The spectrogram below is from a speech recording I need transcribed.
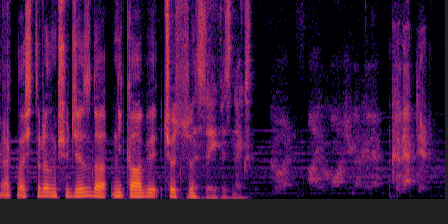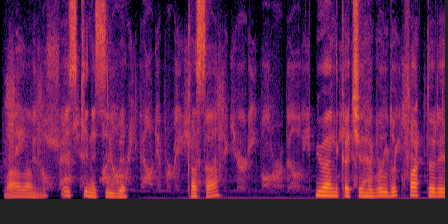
Yaklaştıralım şu cihazı da Nick abi çözsün. the safe is next. Connected. Bağlanmış. Eski nesil bir kasa. Güvenlik açığını bulduk. Factory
